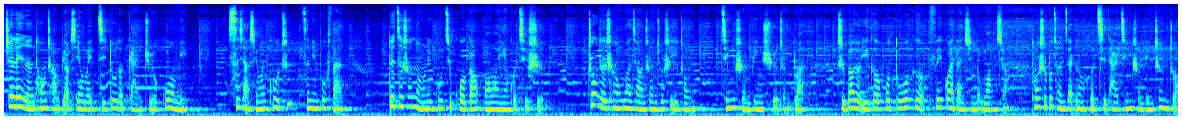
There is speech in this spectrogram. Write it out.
这类人通常表现为极度的感觉过敏，思想行为固执，自命不凡，对自身能力估计过高，往往言过其实。重者称妄想症就是一种精神病学诊断，只抱有一个或多个非怪诞性的妄想。同时不存在任何其他精神病症状。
